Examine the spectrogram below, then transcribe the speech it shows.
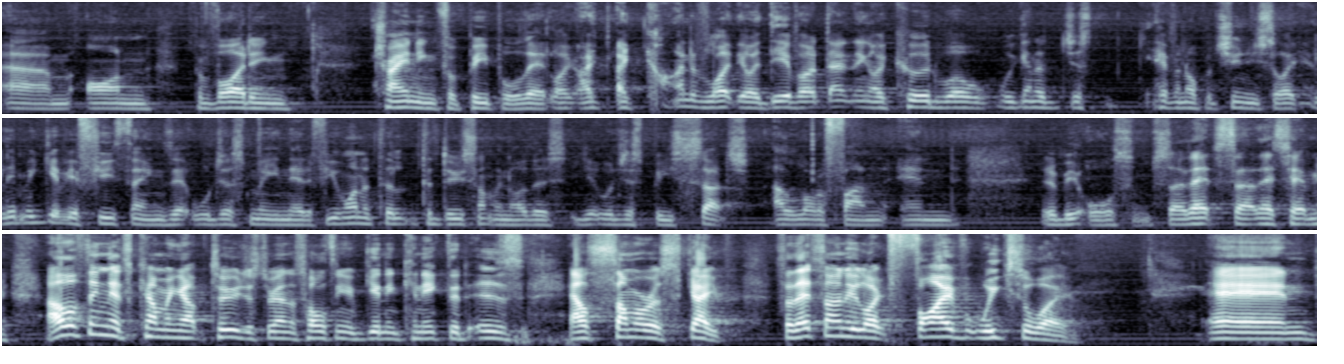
um, on providing training for people that like I, I kind of like the idea, but I don't think I could. Well, we're going to just have an opportunity to like, let me give you a few things that will just mean that if you wanted to, to do something like this, it would just be such a lot of fun and it'll be awesome. So that's, uh, that's happening. Other thing that's coming up too, just around this whole thing of getting connected, is our summer escape. So that's only like five weeks away. And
